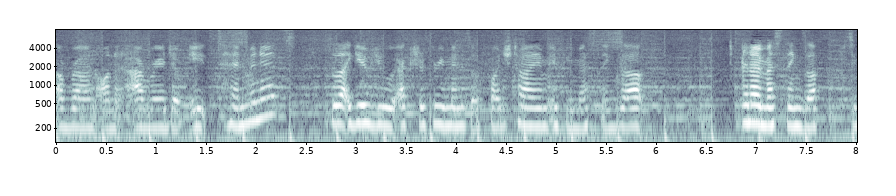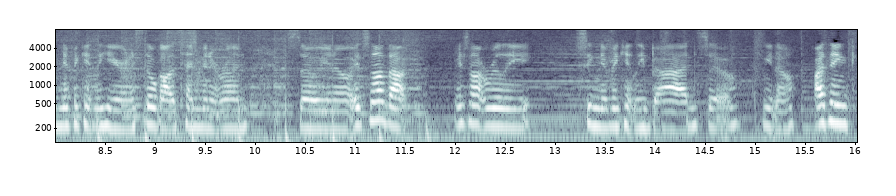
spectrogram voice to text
a run on an average of 8 to 10 minutes, so that gives you extra 3 minutes of fudge time if you mess things up. And I messed things up significantly here and I still got a 10 minute run. So, you know, it's not that, it's not really significantly bad. So, you know, I think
